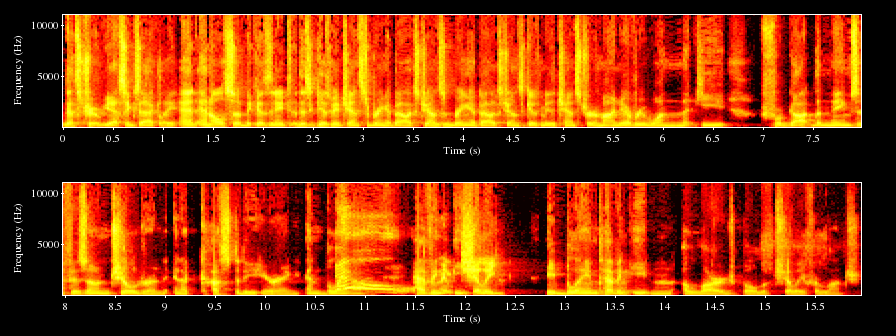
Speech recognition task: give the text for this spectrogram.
That's true. Yes, exactly. And and also because this gives me a chance to bring up Alex Jones, and bringing up Alex Jones gives me the chance to remind everyone that he forgot the names of his own children in a custody hearing and blamed no! having blamed eaten, chili. He blamed having eaten a large bowl of chili for lunch.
